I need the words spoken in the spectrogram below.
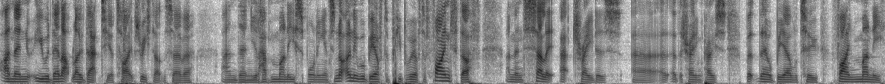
and then you would then upload that to your types, restart the server, and then you'll have money spawning in. So not only will be able to people be able to find stuff and then sell it at traders uh, at the trading posts, but they'll be able to find money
